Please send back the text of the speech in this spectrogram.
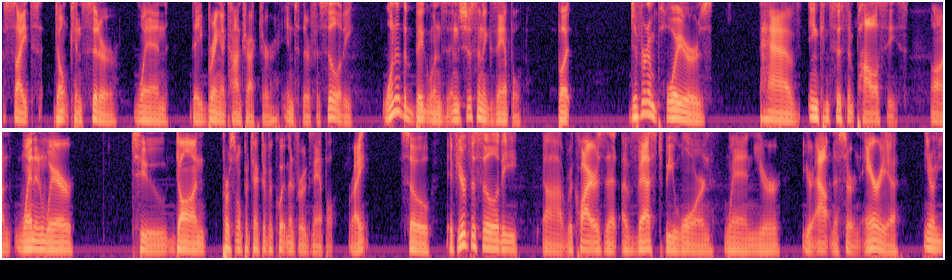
sites don't consider when they bring a contractor into their facility. One of the big ones, and it's just an example, but different employers have inconsistent policies on when and where to don personal protective equipment, for example, right? So if your facility uh, requires that a vest be worn when you're you're out in a certain area, you know you,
